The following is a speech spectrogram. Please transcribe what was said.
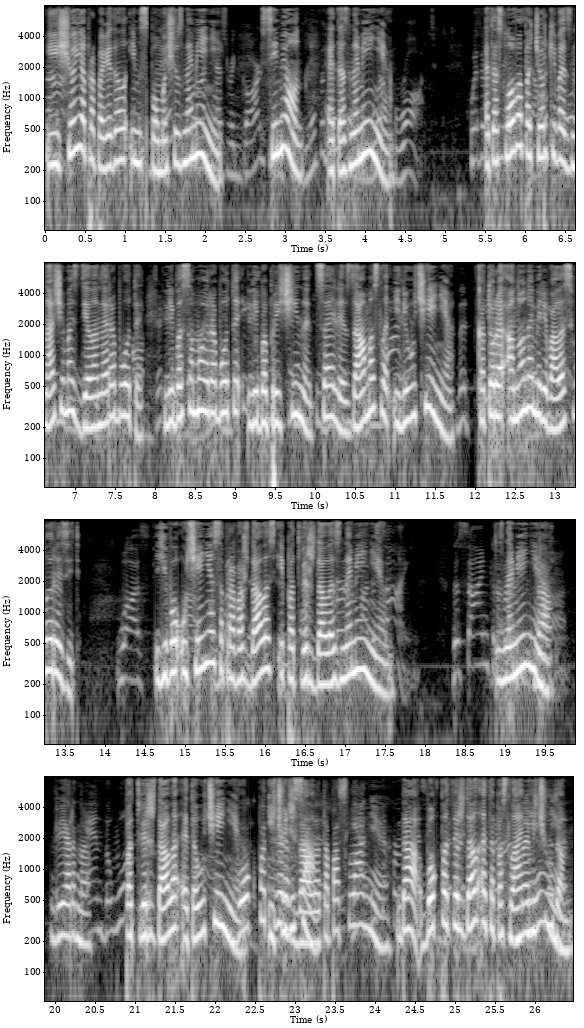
и еще я проповедовал им с помощью знамений». Симеон — это знамение. Это слово подчеркивает значимость сделанной работы, либо самой работы, либо причины, цели, замысла или учения, которое оно намеревалось выразить. Его учение сопровождалось и подтверждалось знамением. Знамение Да, верно. подтверждало это учение Бог и подтверждал чудеса. это послание. Да, Бог подтверждал это послание Знамение. чудом.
